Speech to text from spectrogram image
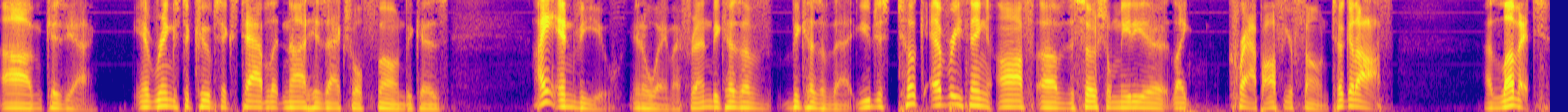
Um, because yeah, it rings to Koopsik's tablet, not his actual phone. Because I envy you in a way, my friend, because of because of that. You just took everything off of the social media like crap off your phone. Took it off. I love it.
